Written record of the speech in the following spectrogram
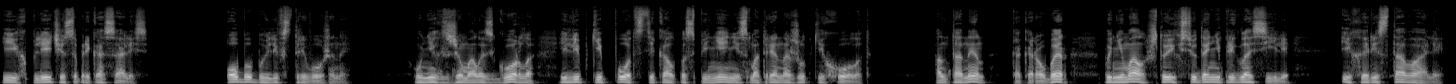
и их плечи соприкасались. Оба были встревожены. У них сжималось горло, и липкий пот стекал по спине, несмотря на жуткий холод. Антонен, как и Робер, понимал, что их сюда не пригласили, их арестовали.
